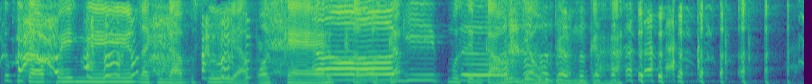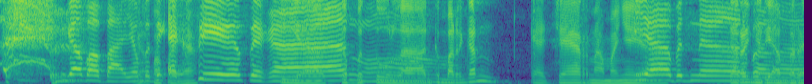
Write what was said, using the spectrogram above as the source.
Ketika pengen lagi nafsu ya podcast, Oh, kalau enggak gitu. musim kawin ya udah enggak. Enggak apa-apa, yang Nggak penting apa-apa ya. eksis ya kan. Iya, kebetulan kemarin kan Kecer namanya ya. Iya, bener Sekarang jadi banget. Ambara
